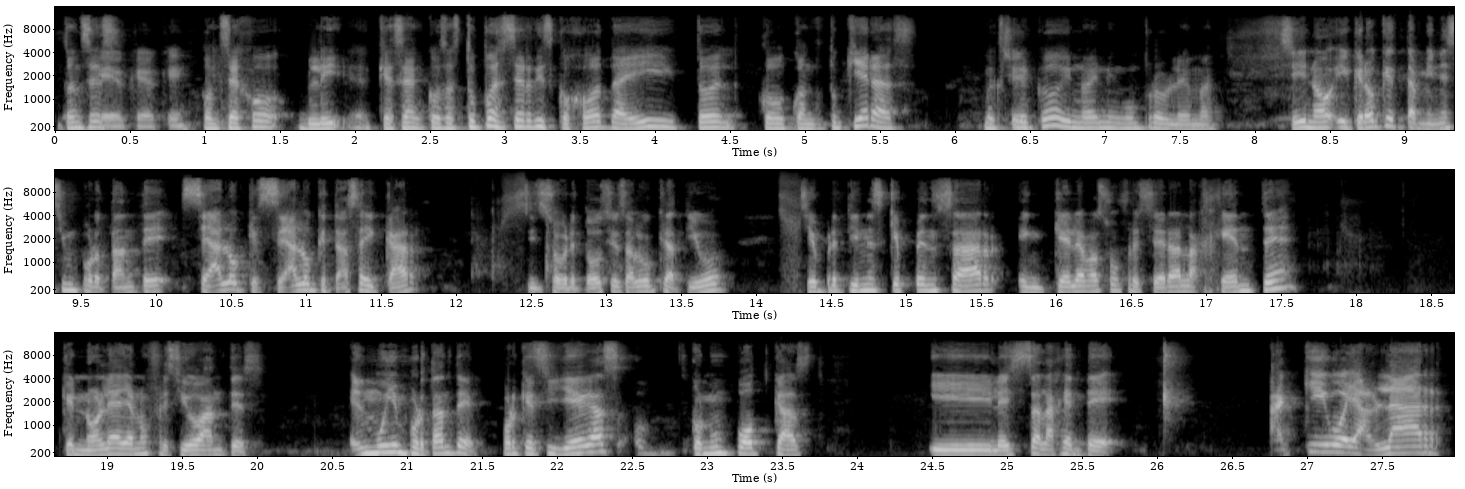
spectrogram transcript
Entonces, consejo que sean cosas. Tú puedes hacer disco hot ahí todo el- cuando tú quieras. ¿Me Sí. explico? Y no hay ningún problema. Sí, no, y creo que también es importante, sea lo que sea lo que te vas a dedicar, si, sobre todo si es algo creativo, siempre tienes que pensar en qué le vas a ofrecer a la gente que no le hayan ofrecido antes. Es muy importante, porque si llegas con un podcast y le dices a la gente, aquí voy a hablar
